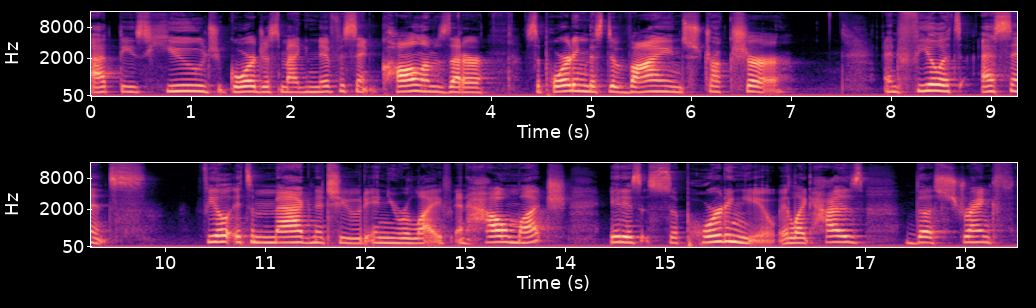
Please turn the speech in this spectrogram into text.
at these huge, gorgeous, magnificent columns that are supporting this divine structure. And feel its essence. Feel its magnitude in your life and how much it is supporting you. It like has the strength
